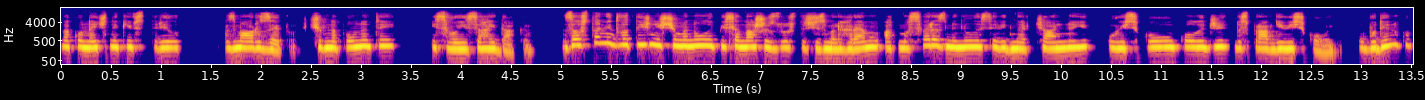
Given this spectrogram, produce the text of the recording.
наконечників стріл з маорзету, щоб наповнити і свої сагайдаки. За останні два тижні, що минули після нашої зустрічі з Мельгремом, атмосфера змінилася від навчальної у військовому коледжі до справді військової. У будинку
